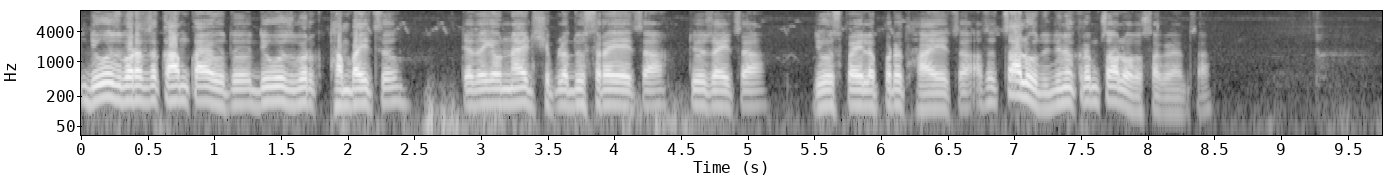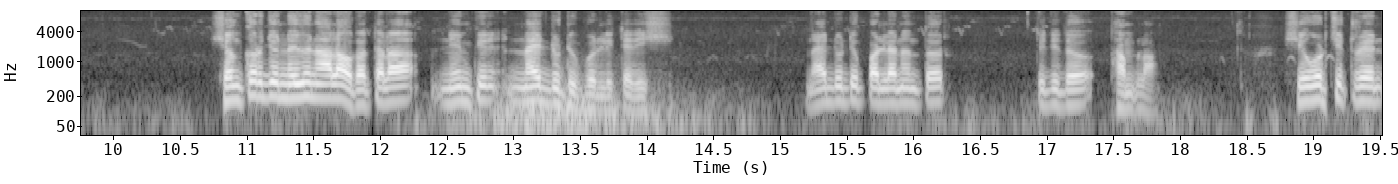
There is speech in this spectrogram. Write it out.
दिवसभराचं काम काय होतं? दिवसभर थांबायचं त्या जागेवर नाईट शिफ्टला दुसरा यायचा तो जायचा दिवस पाहिला परत हा यायचा असं चालू होतं दिनक्रम चालू होता सगळ्यांचा. शंकर जो नवीन आला होता त्याला नेमकी नाईट ड्युटी पडली त्या दिवशी. नाईट ड्युटी पडल्यानंतर ते तिथं थांबला. शेवटची ट्रेन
